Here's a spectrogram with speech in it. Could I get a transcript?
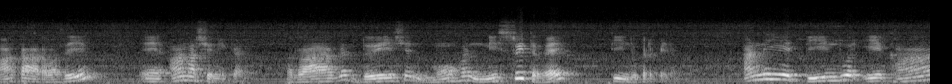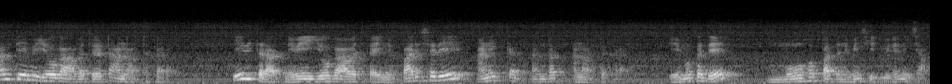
ආකාර වශයෙන් ආමර්ෂණය කරන රාග ද්වේෂ මෝහ නිස්සෘතව තීන්දුවකට පෙළෙනවා අන්නේ මේ තීන්දුව ඒකාන්තයෙන්ම යෝග අවතරයට අනර්ථ කරයි. ඒ විතරක් නෙවෙයි යෝග අවතරය ඉන්න පරිසරයේ අනික් අතන්ටත් අනර්ථ කරයි. ඒ මොකද මෝහ පදනමේ සිදුවෙන නිසා.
